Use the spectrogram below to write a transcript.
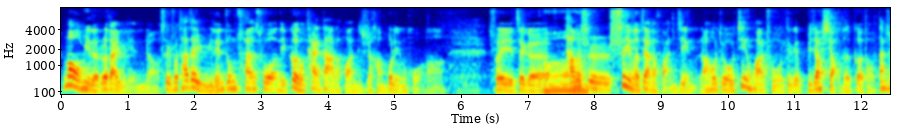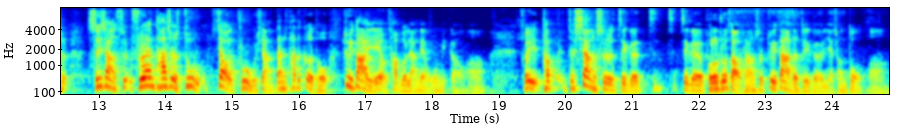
茂密的热带雨林，你知道吗？所以说它在雨林中穿梭，你个头太大的话，你是很不灵活啊。所以这个哦他们是适应了这样的环境，然后就进化出这个比较小的个头。但是实际上虽虽然它是侏儒叫侏儒象，但是它的个头最大也有差不多两点五米高啊。所以它这象是这个这这个婆罗洲岛上是最大的这个野生动物啊。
